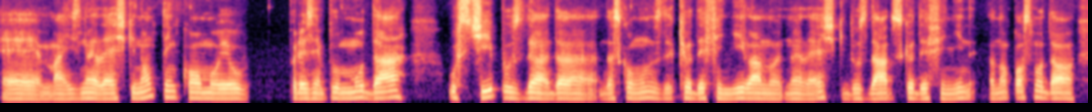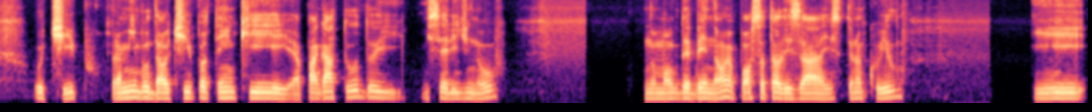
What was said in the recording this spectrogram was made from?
é, mas no Elastic não tem como eu, por exemplo, mudar os tipos da, da, das colunas que eu defini lá no, no, Elastic, dos dados que eu defini, eu não posso mudar o tipo. Para mim mudar o tipo, eu tenho que apagar tudo e inserir de novo. No MongoDB não, eu posso atualizar isso tranquilo. E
